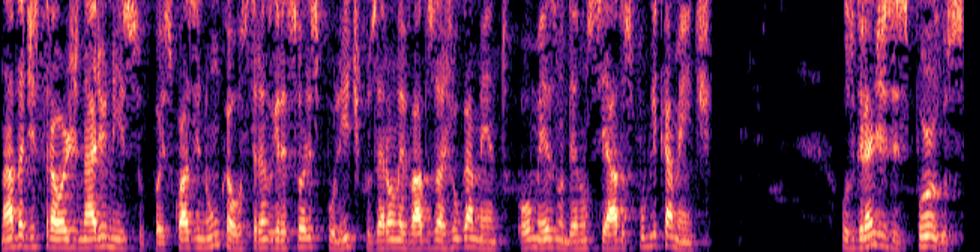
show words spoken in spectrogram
Nada de extraordinário nisso, pois quase nunca os transgressores políticos eram levados a julgamento ou mesmo denunciados publicamente. Os grandes expurgos,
